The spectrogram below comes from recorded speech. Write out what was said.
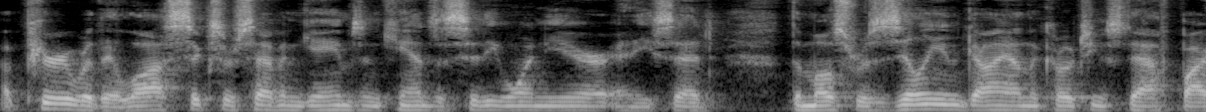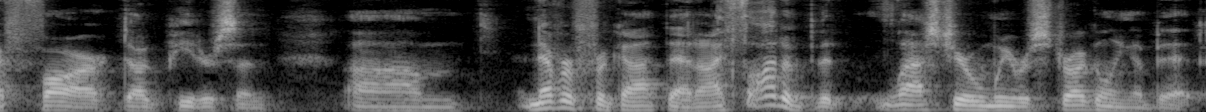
a period where they lost six or seven games in Kansas City one year, and he said the most resilient guy on the coaching staff by far, Doug Pederson. Um, never forgot that, and I thought of it last year when we were struggling a bit.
